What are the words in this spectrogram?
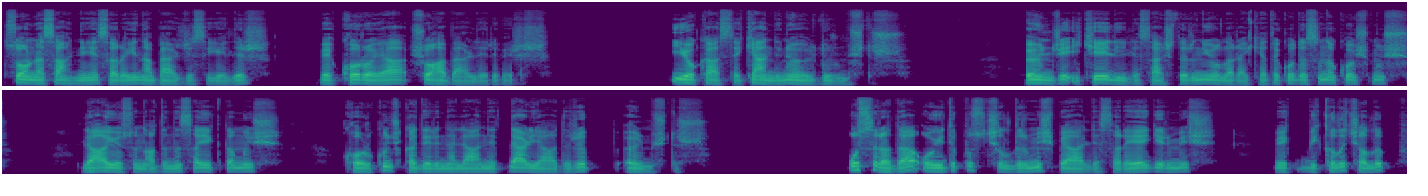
Sonra sahneye sarayın habercisi gelir ve Koro'ya şu haberleri verir. İokaste kendini öldürmüştür. Önce iki eliyle saçlarını yolarak yatak odasına koşmuş, Laios'un adını sayıklamış, korkunç kaderine lanetler yağdırıp ölmüştür. O sırada Oidipus çıldırmış bir halde saraya girmiş ve bir kılıç alıp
